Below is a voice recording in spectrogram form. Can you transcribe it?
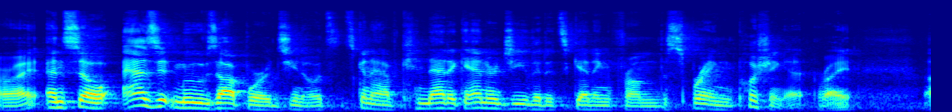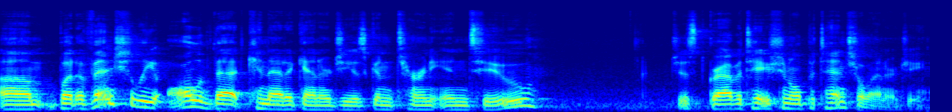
All right, and so as it moves upwards, you know, it's, it's going to have kinetic energy that it's getting from the spring pushing it, right? Um, but eventually, all of that kinetic energy is going to turn into just gravitational potential energy.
